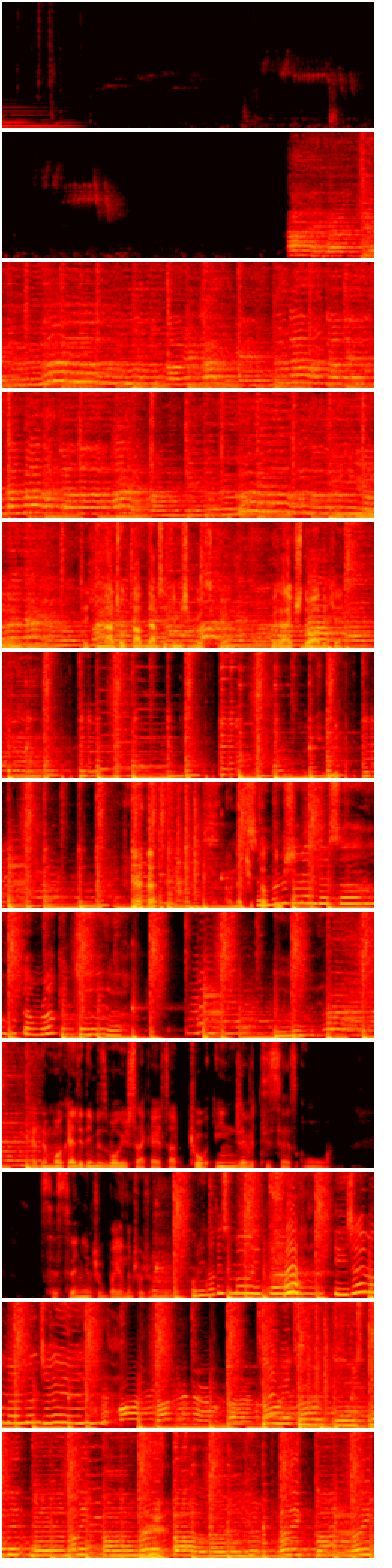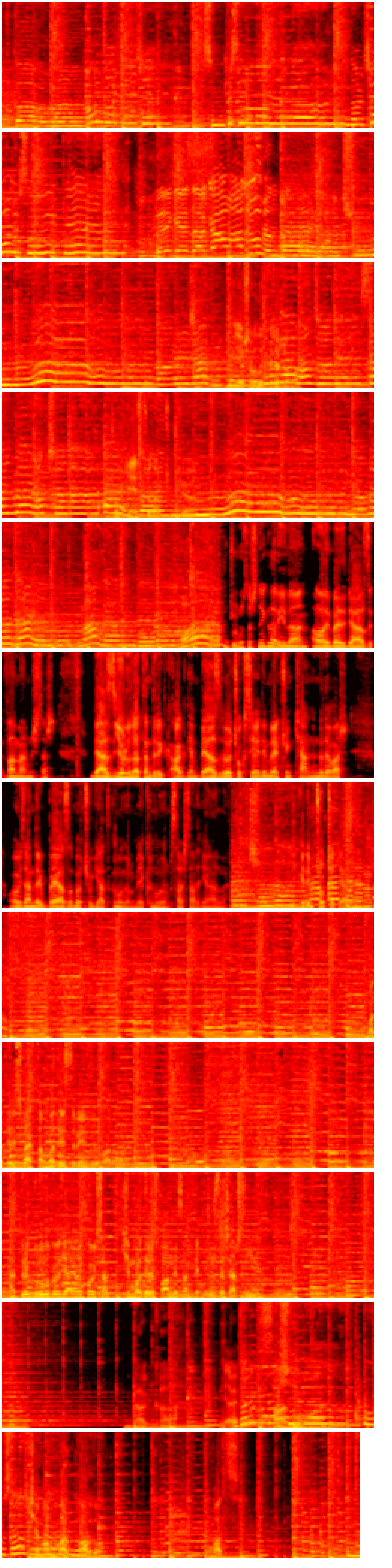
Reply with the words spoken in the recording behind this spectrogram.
Çekimler çok tatlılar çekilmiş gibi gözüküyor. Özellikle şu doğadaki. Önler çok tatlıymış. Kadın vokal dediğimiz bu oluyor arkadaşlar. Çok ince ve tiz ses. Oo. Ses rengine çok bayıldım çocuğun. yaş aralık kaç acaba? Çok genç diyorlar çünkü ya. John'un saçı ne kadar iyi lan. Ay böyle beyazlık falan vermişler. Beyaz yönü zaten direkt yani beyaz böyle çok sevdiğim renk çünkü kendimde de var. O yüzden direkt beyazla böyle çok yatkın oluyorum, yakın oluyorum saçlarda genelde. Dikkatimi çok çeker. Yani. Baterisi var, tam baterisi benziyor bu arada. Ha, direkt grubu böyle yan yana koysan, kim baterist falan desen direkt çocuğu seçersin yani. Bir dakika. Saz mı var? Keman mı var? Pardon. What?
